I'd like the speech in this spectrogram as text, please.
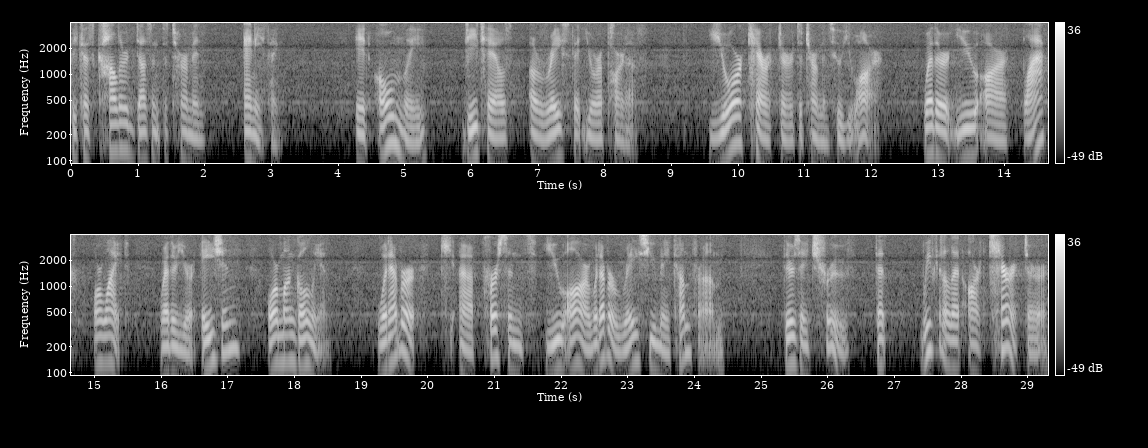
Because color doesn't determine anything, it only details a race that you're a part of. Your character determines who you are. Whether you are black or white, whether you're Asian or Mongolian, whatever uh, persons you are, whatever race you may come from, there's a truth that we've got to let our character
